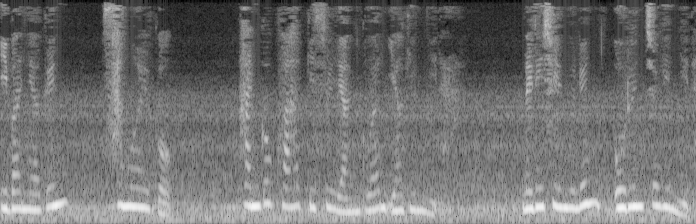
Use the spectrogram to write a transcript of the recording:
이번 역은 3월곡 한국과학기술연구원 역입니다. 내리실 문은 오른쪽입니다.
